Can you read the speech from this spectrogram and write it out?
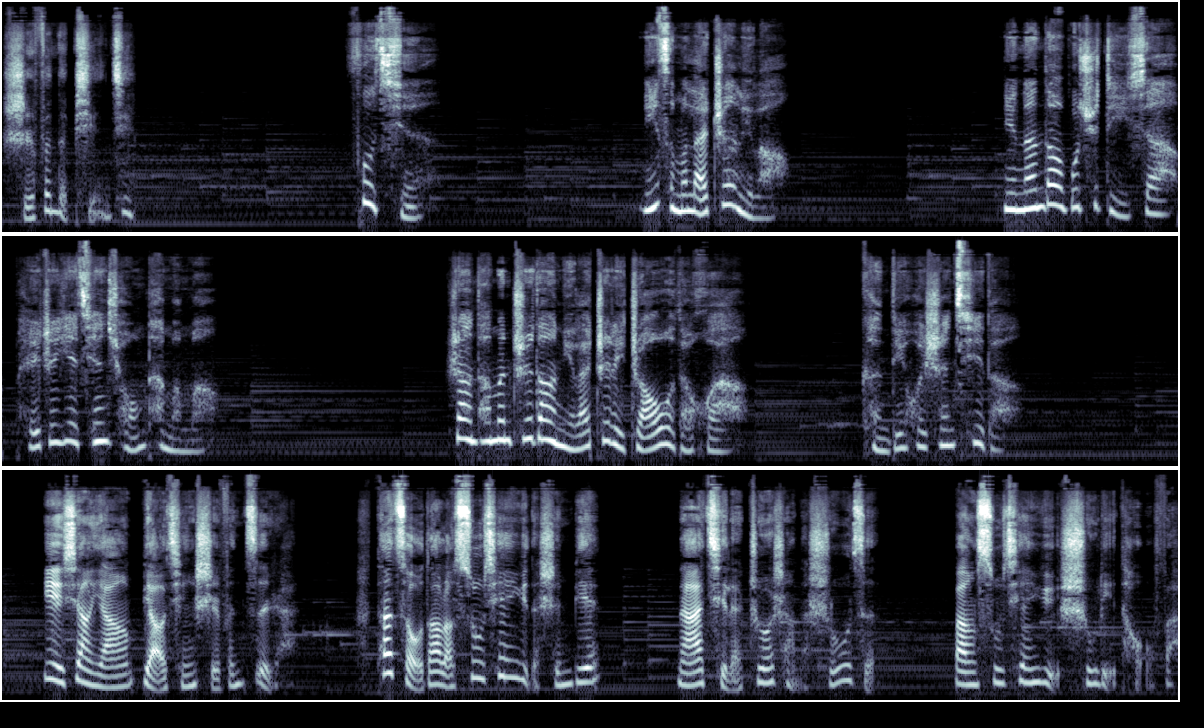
十分的平静。父亲，你怎么来这里了？你难道不去底下陪着叶千琼他们吗？让他们知道你来这里找我的话，肯定会生气的。叶向阳表情十分自然。他走到了苏千玉的身边，拿起了桌上的梳子，帮苏千玉梳理头发。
